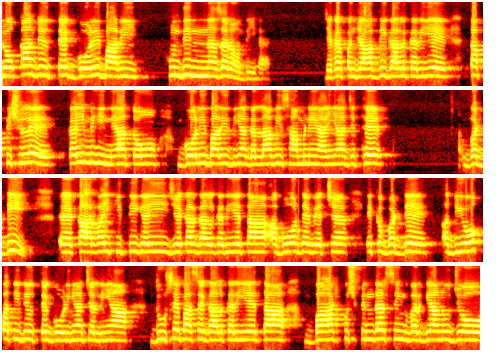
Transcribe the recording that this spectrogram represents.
ਲੋਕਾਂ ਦੇ ਉੱਤੇ ਗੋਲੀਬਾਰੀ ਹੁੰਦੀ ਨਜ਼ਰ ਆਉਂਦੀ ਹੈ। ਜੇਕਰ ਪੰਜਾਬ ਦੀ ਗੱਲ ਕਰੀਏ ਤਾਂ ਪਿਛਲੇ ਕਈ ਮਹੀਨਿਆਂ ਤੋਂ ਗੋਲੀਬਾਰੀ ਦੀਆਂ ਗੱਲਾਂ ਵੀ ਸਾਹਮਣੇ ਆਈਆਂ ਜਿੱਥੇ ਵੱਡੀ ਅਹ, ਕਾਰਵਾਈ ਕੀਤੀ ਗਈ। ਜੇਕਰ ਗੱਲ ਕਰੀਏ ਤਾਂ ਅਬੋਰ ਦੇ ਵਿੱਚ ਇੱਕ ਵੱਡੇ ਉਦਯੋਗਪਤੀ ਦੇ ਉੱਤੇ ਗੋਲੀਆਂ ਚੱਲੀਆਂ। ਦੂਸਰੇ ਪਾਸੇ ਗੱਲ ਕਰੀਏ ਤਾਂ ਬਾਠ ਪੁਸ਼ਪਿੰਦਰ ਸਿੰਘ ਵਰਗਿਆਂ ਨੂੰ ਜੋ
